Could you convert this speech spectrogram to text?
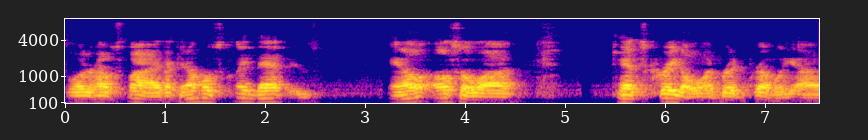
Slaughterhouse Five. I can almost claim that as, and also uh, Cat's Cradle. I've read probably uh,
